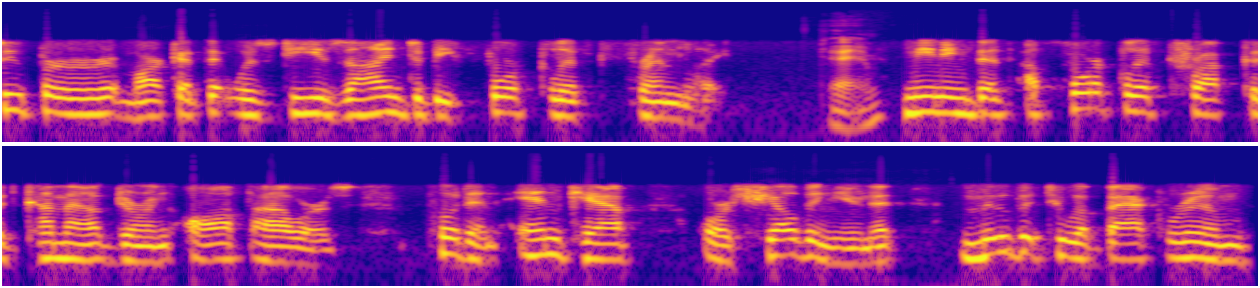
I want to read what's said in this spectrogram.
supermarket that was designed to be forklift friendly. Okay. Meaning that a forklift truck could come out during off hours, put an end cap or shelving unit, move it to a back room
